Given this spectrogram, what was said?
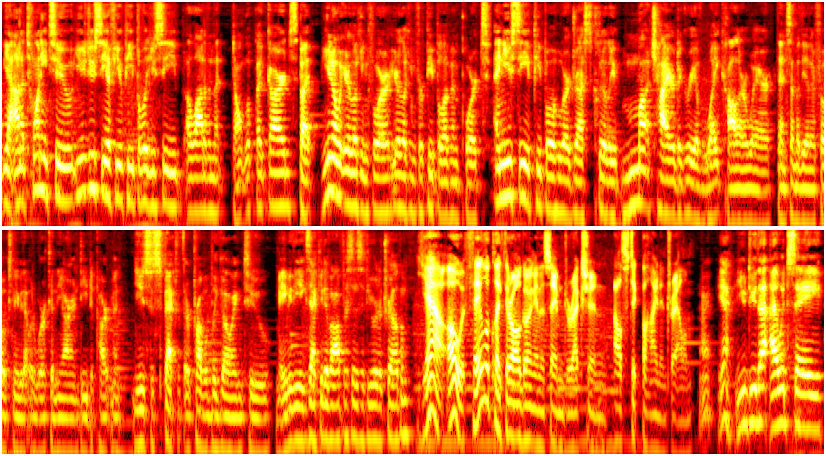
Yeah, on a 22, you do see a few people. You see a lot of them that don't look like guards, but you know what you're looking for. You're looking for people of import. And you see people who are dressed clearly much higher degree of white collar wear than some of the other folks maybe that would work in the R&D department. You suspect that they're probably going to maybe the executive offices if you were to trail them. Yeah, oh, if they look like they're all going in the same direction, I'll stick behind and trail them. All right. Yeah, you do that. I would say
